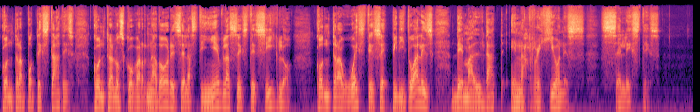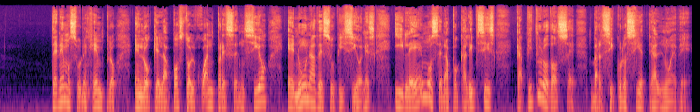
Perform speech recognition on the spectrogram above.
contra potestades, contra los gobernadores de las tinieblas de este siglo, contra huestes espirituales de maldad en las regiones celestes. Tenemos un ejemplo en lo que el apóstol Juan presenció en una de sus visiones y leemos en Apocalipsis capítulo 12, versículos 7 al 9.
